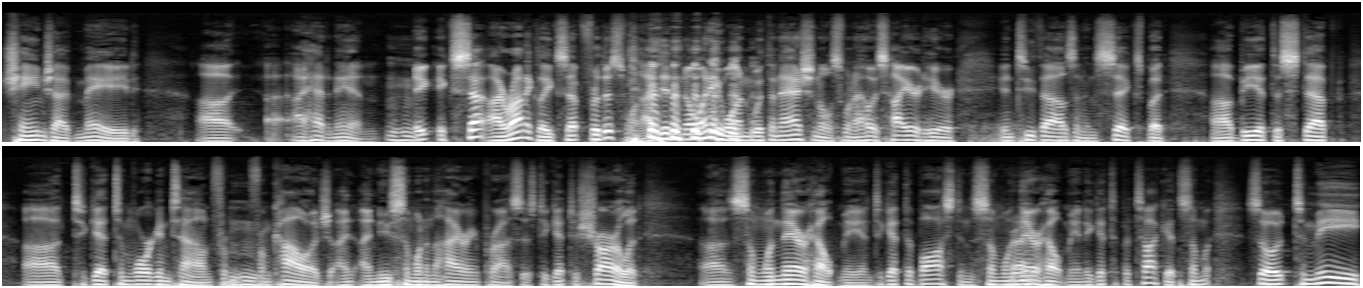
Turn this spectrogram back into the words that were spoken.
change I've made, uh, I had an in. Mm-hmm. Except, ironically, except for this one, I didn't know anyone with the Nationals when I was hired here in 2006. But uh, be it the step uh, to get to Morgantown from Mm-hmm. from college, I, I knew someone in the hiring process. To get to Charlotte, uh, someone there helped me, and to get to Boston, someone Right. there helped me, and to get to Pawtucket. So to me,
